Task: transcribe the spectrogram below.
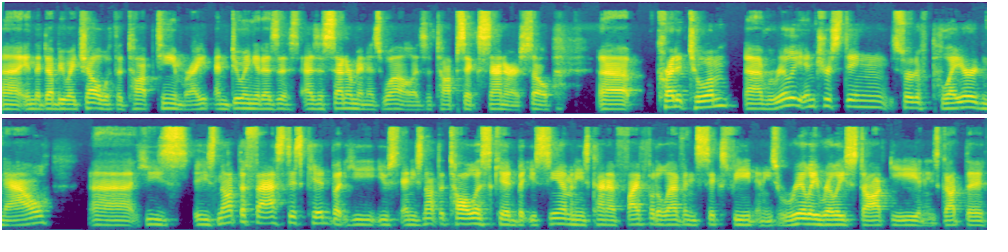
Uh, in the WHL with the top team, right, and doing it as a as a centerman as well as a top six center. So, uh, credit to him. Uh, really interesting sort of player now uh, he's he's not the fastest kid, but he you and he's not the tallest kid, but you see him and he's kind of five foot 11, six feet, and he's really really stocky, and he's got the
